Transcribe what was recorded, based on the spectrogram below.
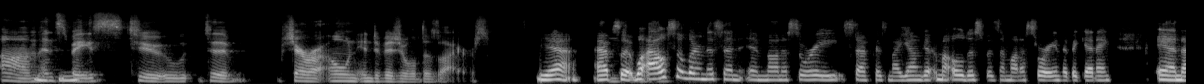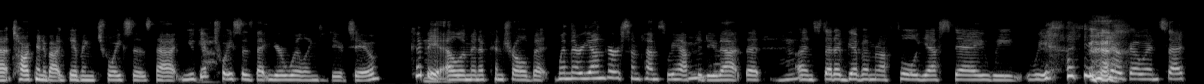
um mm-hmm. and space to to share our own individual desires yeah, absolutely. Well, I mm-hmm. also learned this in, in Montessori stuff because my youngest, my oldest was in Montessori in the beginning, and uh, talking about giving choices that you give choices that you're willing to do too. Could be mm-hmm. an element of control, but when they're younger, sometimes we have mm-hmm. to do mm-hmm. that. That mm-hmm. instead of giving them a full yes day, we we you know go and say,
